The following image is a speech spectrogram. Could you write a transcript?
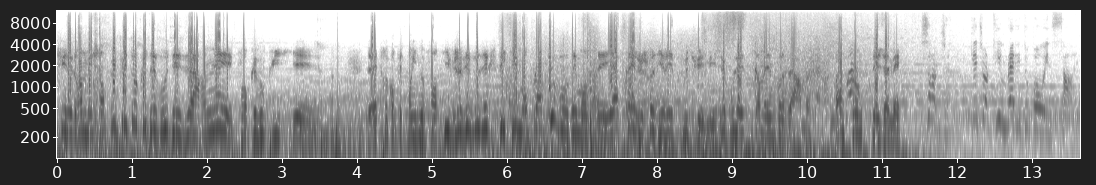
suis la grande méchante, mais plutôt que de vous désarmer pour que vous puissiez être complètement inoffensif, je vais vous expliquer mon plan pour vous démontrer, et après je choisirai de vous tuer, mais je vous laisse quand même vos armes, parce qu'on ne sait jamais. Sergeant, get your team ready to go inside.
